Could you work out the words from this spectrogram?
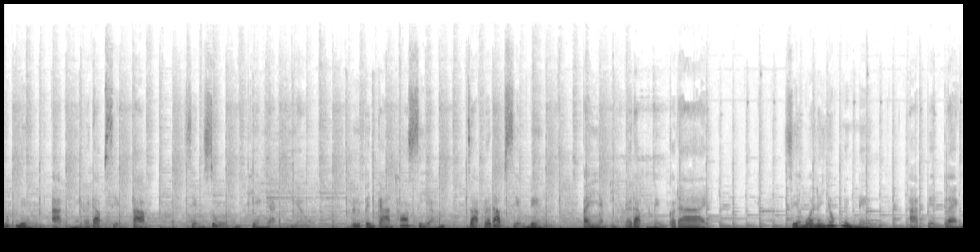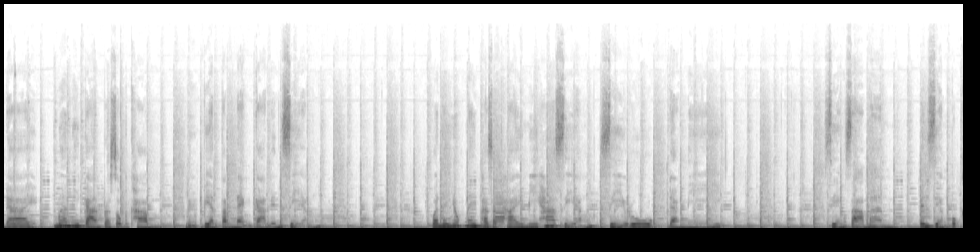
ยุกต์หนึ่งอาจมีระดับเสียงต่ำ เสียงสูงเพียงอย่างเดียว หรือเป็นการทอดเสียงจากระดับเสียงหนึ่งไปยังอีกระดับหนึ่งก็ได้ เสียงวรรณยุกต์หนึ่งหนึ่งอาจเปลี่ยนแปลงได้ เมื่อมีการผสมคำหรือเปลี่ยนตำแหน่งการเน้นเสียง วรรณยุกต์ในภาษาไทยมี 5 เสียง 4 รูป ดังนี้ เสียงสามัญเป็นเสียงปก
